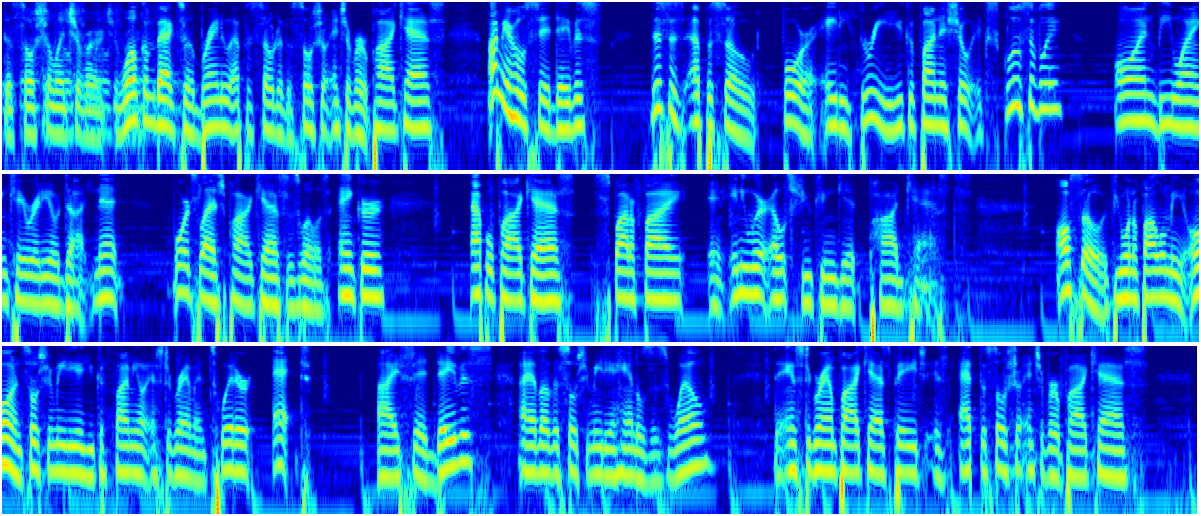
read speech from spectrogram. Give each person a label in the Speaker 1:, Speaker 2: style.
Speaker 1: The Social Introvert.
Speaker 2: Welcome back to a brand new episode of the Social Introvert Podcast. I'm your host, Sid Davis. This is episode 483. You can find this show exclusively on bynkradio.net forward slash podcast, as well as Anchor, Apple Podcasts, Spotify, and anywhere else you can get podcasts. Also, if you want to follow me on social media, you can find me on Instagram and Twitter at I Sid Davis. I have other social media handles as well. The Instagram podcast page is at the Social Introvert Podcast.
